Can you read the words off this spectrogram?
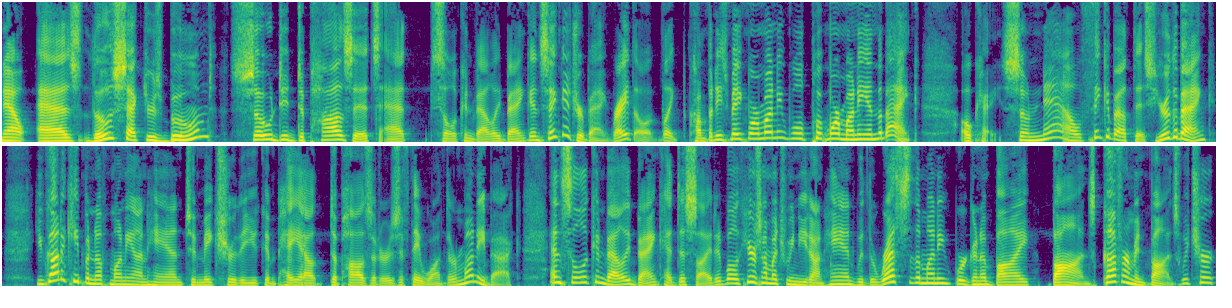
Now, as those sectors boomed, so did deposits at Silicon Valley Bank and Signature Bank, right? Uh, like companies make more money, we'll put more money in the bank. Okay, so now think about this. You're the bank. You've got to keep enough money on hand to make sure that you can pay out depositors if they want their money back. And Silicon Valley Bank had decided, well, here's how much we need on hand. With the rest of the money, we're going to buy bonds, government bonds, which are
